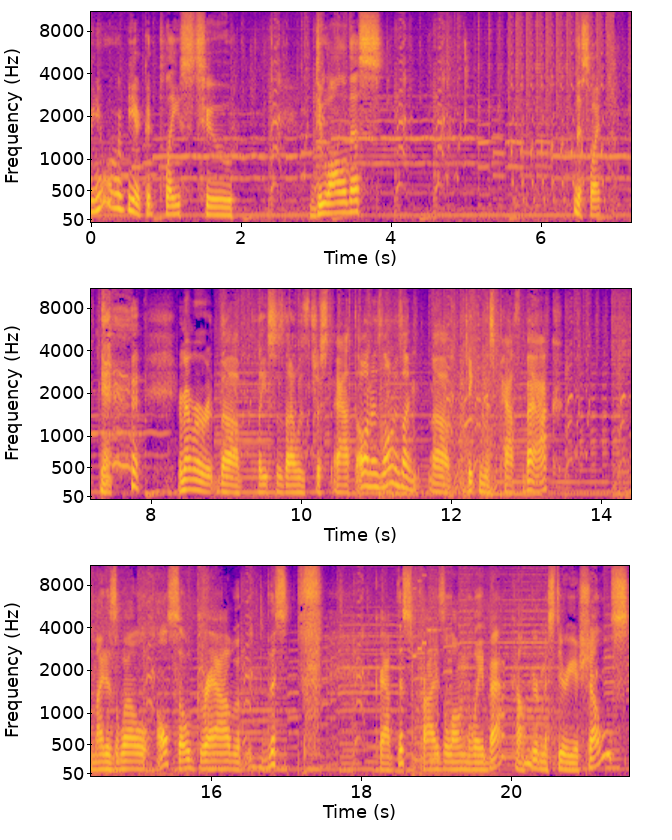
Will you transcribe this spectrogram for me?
you know what would be a good place to do all of this? This way. Remember the places that I was just at? Oh, and as long as I'm uh, taking this path back, might as well also grab this grab this prize along the way back under mysterious shells.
